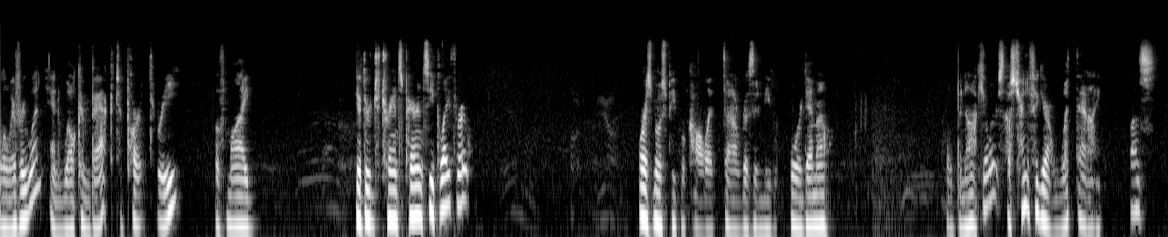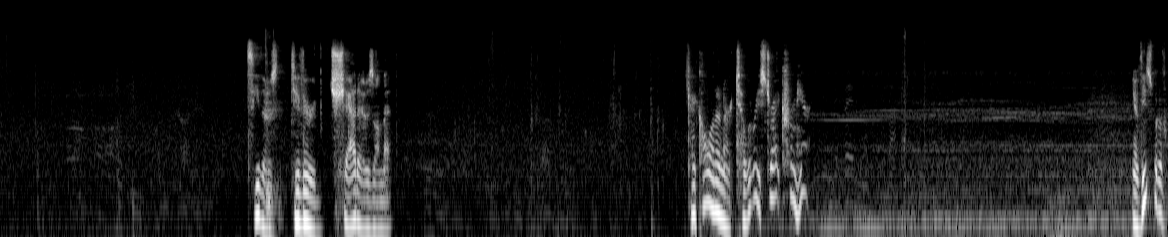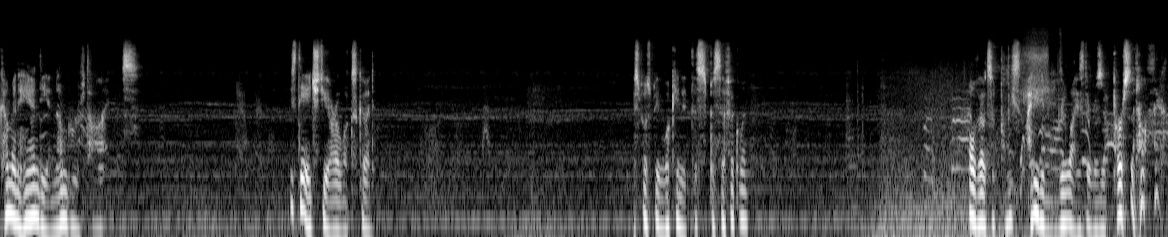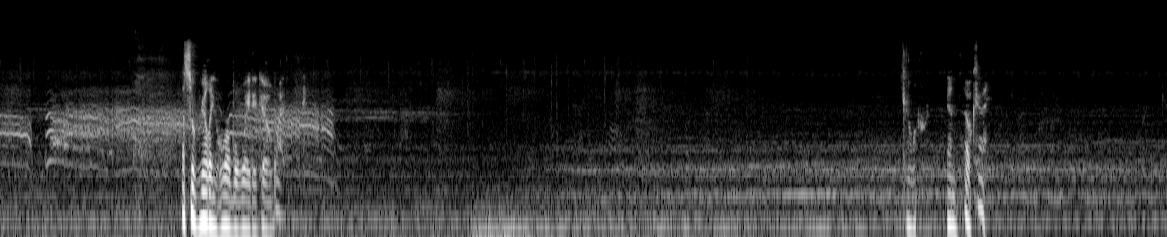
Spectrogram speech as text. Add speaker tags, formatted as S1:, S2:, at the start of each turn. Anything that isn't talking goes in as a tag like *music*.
S1: Hello everyone and welcome back to part 3 of my Dithered Transparency playthrough. Or as most people call it, uh, Resident Evil 4 demo. Old binoculars. I was trying to figure out what that eye was. See those dithered shadows on that. Can I call in an artillery strike from here? You know, these would have come in handy a number of times. At least the HDR looks good. I'm supposed to be looking at this specifically. Oh, that's a police. I didn't even realize there was a person on there. That's a really horrible way to go, by the way. Can I look again? Okay.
